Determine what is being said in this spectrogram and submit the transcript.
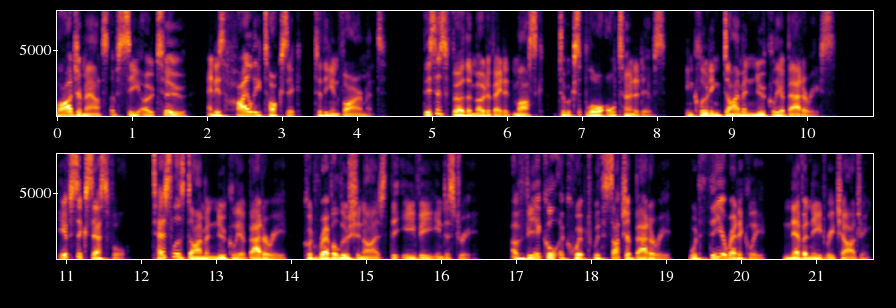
large amounts of CO2 and is highly toxic to the environment. This has further motivated Musk to explore alternatives, including diamond nuclear batteries. If successful, Tesla's diamond nuclear battery could revolutionize the EV industry. A vehicle equipped with such a battery would theoretically never need recharging,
